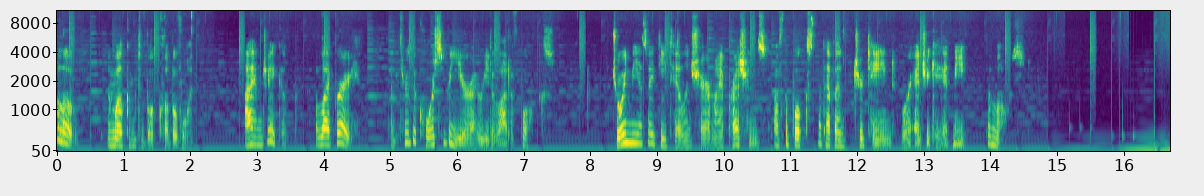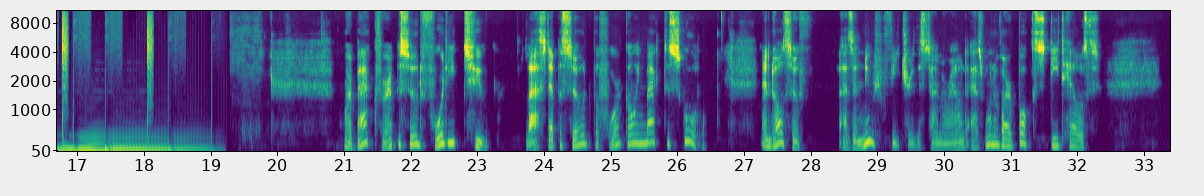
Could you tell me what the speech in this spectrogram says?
Hello, and welcome to Book Club of One. I am Jacob, a librarian, and through the course of a year I read a lot of books. Join me as I detail and share my impressions of the books that have entertained or educated me the most. We're back for episode 42, last episode before going back to school, and also as a new feature this time around, as one of our books details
